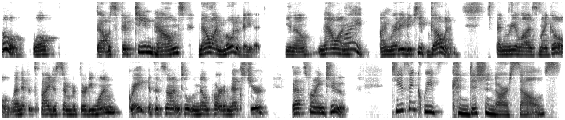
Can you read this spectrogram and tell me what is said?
oh, well, that was 15 pounds. Now I'm motivated. You know, now I'm right. I'm ready to keep going and realize my goal. And if it's by December 31, great. If it's not until the middle part of next year, that's fine too. Do you think we've conditioned ourselves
